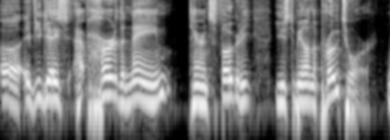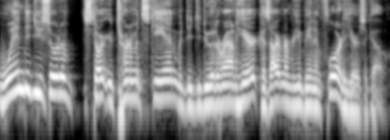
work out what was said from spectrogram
uh, if you guys have heard of the name Terrence Fogarty, used to be on the Pro Tour. When did you sort of start your tournament skiing? Did you do it around here? Because I remember you being in Florida years ago.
